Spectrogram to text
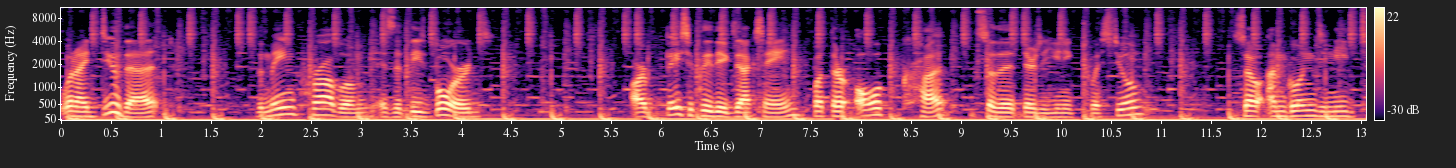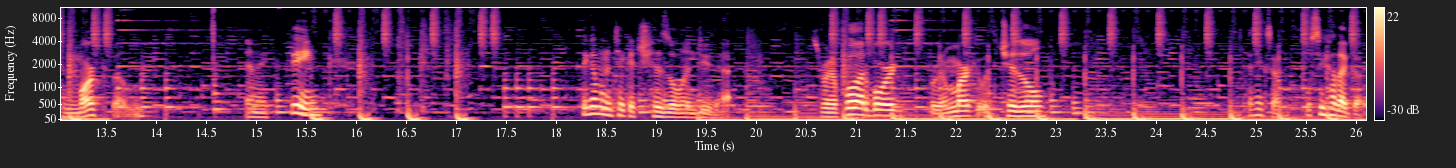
when I do that, the main problem is that these boards are basically the exact same, but they're all cut so that there's a unique twist to them. So I'm going to need to mark them. And I think, I think I'm gonna take a chisel and do that. So we're gonna pull out a board, we're gonna mark it with a chisel, I think so. We'll see how that goes.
